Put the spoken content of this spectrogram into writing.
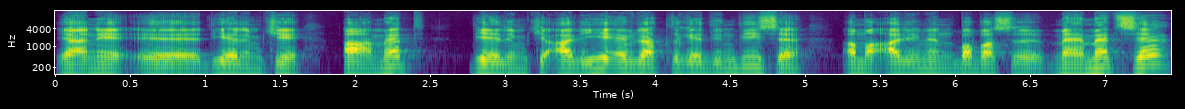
Yani e, diyelim ki Ahmet, diyelim ki Ali'yi evlatlık edindiyse ama Ali'nin babası Mehmetse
